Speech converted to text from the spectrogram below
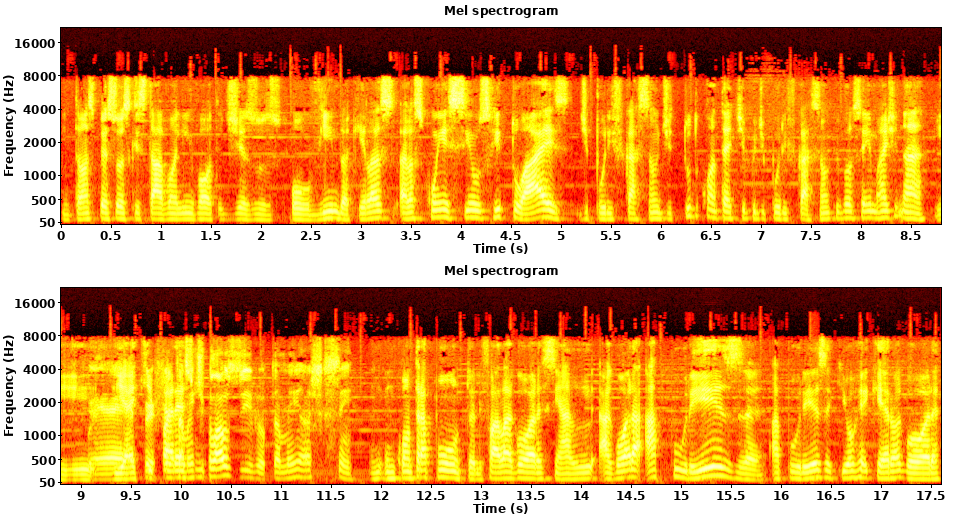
Então, as pessoas que estavam ali em volta de Jesus ouvindo aquilo, elas, elas conheciam os rituais de purificação, de tudo quanto é tipo de purificação que você imaginar. E, é, e aqui parece. plausível, também acho que sim. Um, um contraponto. Ele fala agora assim: a, agora a pureza, a pureza que eu requero agora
